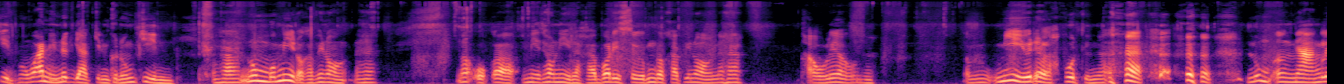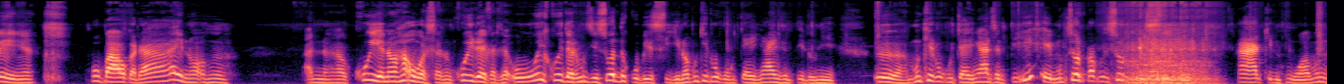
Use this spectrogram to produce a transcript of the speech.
จีนเพราะว่านี่นึกอยากกินขนมจีนนะคะนุ่มบ่มีหรอกค่ะพี่น้องนะฮะหน้าอกก็มีเท่านี้แหละค่ะบริเสริมหรอกค่ะพี่น้องนะคะเท่าแล้วนะมีอยู่เดี๋ยวพูดถึงอะนุ่มเอิงยางเลยไงผู้เบาก็ได้เนาะเอออันคุยเนาะเฮาว่าสันคุยได้ก็จะโอ้ยคุยแต่มึงสิส่วนตะกูไปสีเนาะมึงคิดว่ากูใจง่ายสันติเดี๋ยวนี้เออมึงคิดว่ากูใจง่ายสันติเฮ้มึงส่วนปั๊บมึงส่วนกูไปสีหากินหัวมึง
